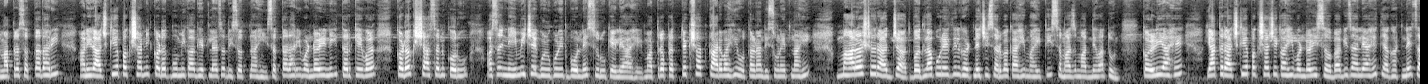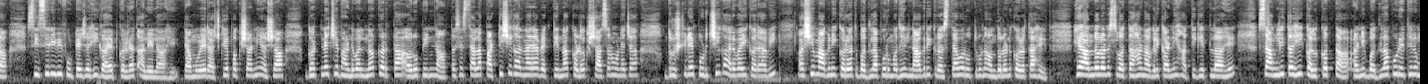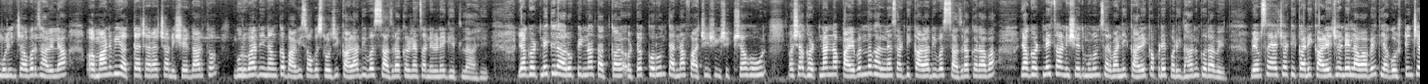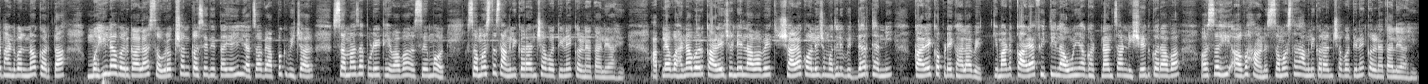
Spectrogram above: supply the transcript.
मात्र सत्ताधारी आणि राजकीय पक्षांनी कडक भूमिका घेतल्याचं दिसत नाही. सत्ताधारी मंडळींनी तर केवळ कडक शासन करू असे नेहमीचे गुळगुळीत बोलणे सुरू केले आहे. मात्र प्रत्यक्षात कारवाई होताना दिसून येत नाही. महाराष्ट्र राज्यात बदलापूर येथील घटनेची सर्व काही माहिती समाज माध्यमातून कळली आहे. यात राजकीय पक्षाचे काही मंडळी सहभागी झाले आहेत. या घटनेचा सी सी टी व्ही फुटेजही गायब करण्यात आलेला आहे. त्यामुळे राजकीय पक्षांनी अशा घटनेचे भांडवल न करता आरोपींना तसेच त्याला पाठीशी घालणाऱ्या व्यक्तींना कडक शासन होण्याच्या दृष्टीने पुढची कारवाई करावी अशी मागणी करत बदलापूरमधील नागरिक रस्त्यावर उतरून आंदोलन करत आहेत. हे आंदोलन स्वतः नागरिकांनी हाती घेतलं आहे. सांगलीतही कलकत्ता आणि बदलापूर येथील मुलींच्यावर झालेल्या अमानवी अत्याचाराच्या निषेधार्थ गुरुवार दिनांक बावीस ऑगस्ट रोजी काळा दिवस साजरा करण्याचा निर्णय घेतला आहे. या घटनेतील आरोपींना तात्काळ अटक करून त्यांना फाशीची शिक्षा होऊन अशा घटनांना पायबंद घालण्यासाठी काळा दिवस साजरा करावा. या घटनेचा निषेध म्हणून सर्वांनी काळे कपडे परिधान करावेत. व्यवसायाच्या ठिकाणी काळे झेंडे लावावेत. या गोष्टींचे भांडवल न करता महिला वर्गाला संरक्षण कसे देता येईल याचा व्यापक विचार समाजापुढे ठेवावा असे मत समस्त सांगलीकरांच्या वतीने करण्यात आले आहे. आपल्या वाहनावर काळे झेंडे लावावेत. शाळा कॉलेजमधील विद्यार्थ्यांनी काळे कपडे घालावेत. किमान काळ्या फिती लावून या घटनांचा निषेध करावा असंही आवाहन समस्त सांगलीकरांच्या वतीने करण्यात आले आहे.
